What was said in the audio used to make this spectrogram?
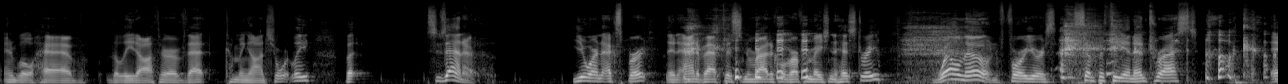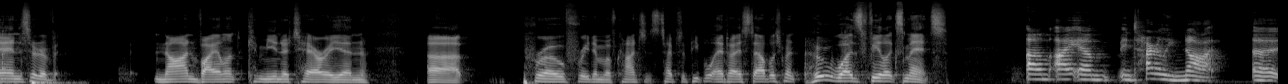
and we'll have the lead author of that coming on shortly. But Susannah, you are an expert in Anabaptist and Radical Reformation history, well known for your sympathy and interest oh, and sort of nonviolent, communitarian, uh, pro freedom of conscience types of people, anti establishment. Who was Felix Manz? Um, I am entirely not a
